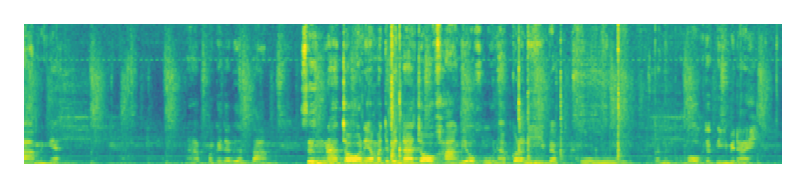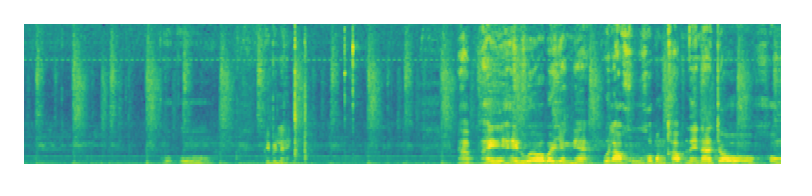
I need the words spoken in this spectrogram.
ตามอย่างเงี้ยนะครับมันก็จะเลื่อนตาม ซึ่งหน้าจอเนี้ยมันจะเป็นหน้าจอค้างเดียวครูนะครับ กรณีแบบครูแป๊บนึงผมออกจากนี่ไม่ได้โอ้โอไม่เป็นไรนะครับให้ให้รู้ไว้ว่าใบอย่างเนี้ยเวลาครูเขาบังคับในหน้าจอของ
